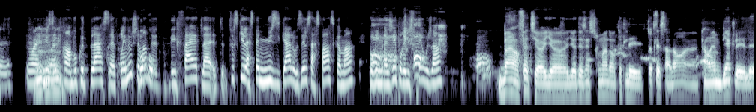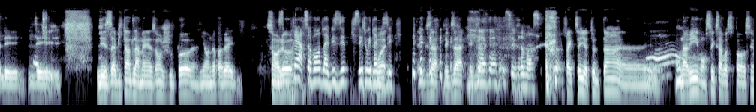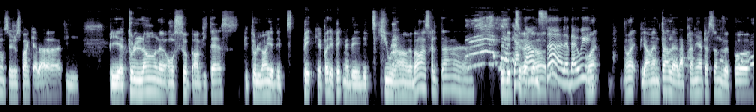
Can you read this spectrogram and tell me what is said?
Ouais, La musique ouais. prend beaucoup de place. Parlez-nous justement de- des fêtes, la- tout ce qui est l'aspect musical aux îles, ça se passe comment? Pour imaginer, pour illustrer aux gens? Ben, en fait, il y a, il y a- il y a des instruments dans tous les, tous les salons, euh, quand même, bien que les, les, les, les, les habitants de la maison jouent pas, euh, il y en a pareil. Ils sont Ils sont là. prêts à recevoir de la visite qui sait jouer de la Ouais. musique. Exact, exact, exact. c'est vraiment ça. fait que, tu sais, il y a tout le temps, euh, on arrive, on sait que ça va se passer, on sait juste pas à quelle heure, puis, puis euh, tout le long, là, on soupe en vitesse, puis tout le long, il y a des petites pics, pas des pics, mais des, des petits cues, genre, bon, ce serait le temps, euh, des petits regards. ça, là, ben oui. Ouais. Ouais. Puis en même temps, la, la première personne ne veut pas,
